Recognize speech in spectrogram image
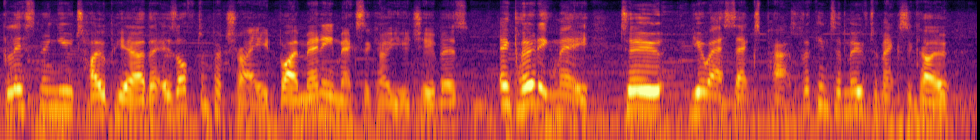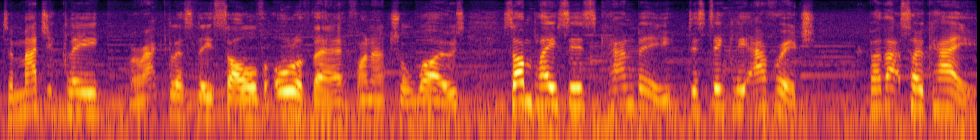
glistening utopia that is often portrayed by many Mexico YouTubers, including me, to US expats looking to move to Mexico to magically, miraculously solve all of their financial woes. Some places can be distinctly average, but that's okay.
